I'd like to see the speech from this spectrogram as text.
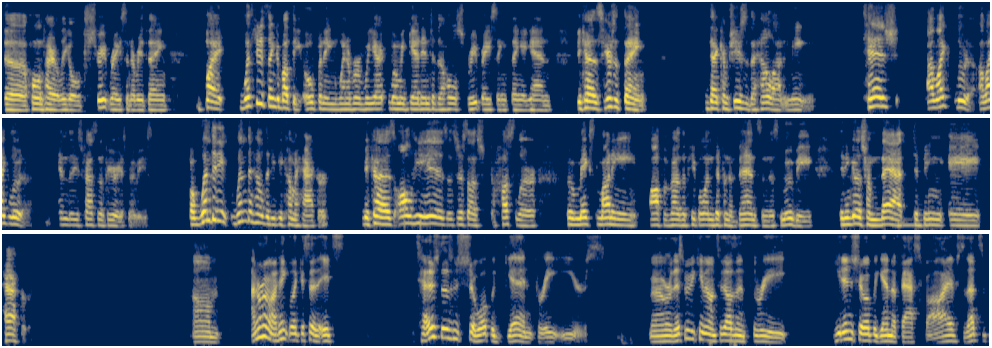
the whole entire legal street race and everything. But what do you think about the opening whenever we when we get into the whole street racing thing again? Because here's the thing that confuses the hell out of me. Tej, I like Luda. I like Luda in these Fast and the Furious movies. But when did he when the hell did he become a hacker? Because all he is is just a hustler who makes money off of other people in different events in this movie. Then he goes from that to being a hacker. Um, I don't know. I think, like I said, it's Tej doesn't show up again for eight years. Remember, this movie came out in 2003. He didn't show up again to Fast Five, so that's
